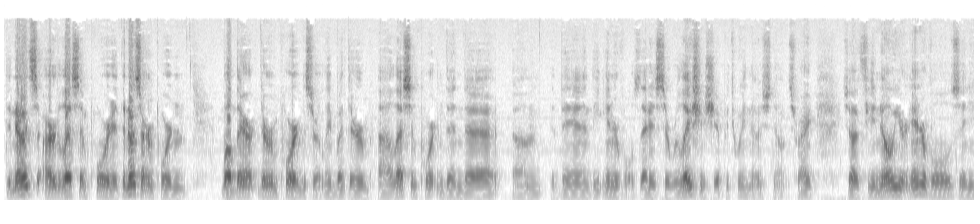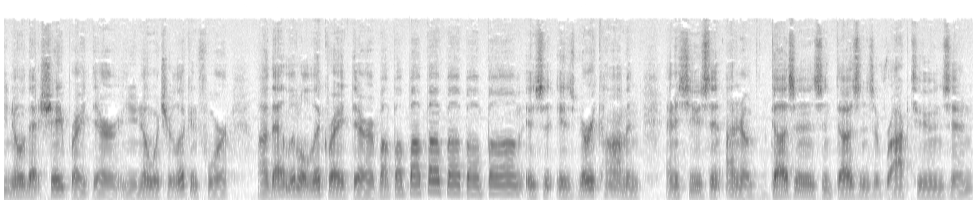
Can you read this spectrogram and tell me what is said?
The notes are less important. The notes are important well, they're they're important certainly, but they're uh, less important than the um, than the intervals. That is the relationship between those notes, right? So if you know your intervals and you know that shape right there, and you know what you're looking for, uh, that little lick right there, bum bum bum bum bum bum bum, is is very common, and it's used in I don't know dozens and dozens of rock tunes and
